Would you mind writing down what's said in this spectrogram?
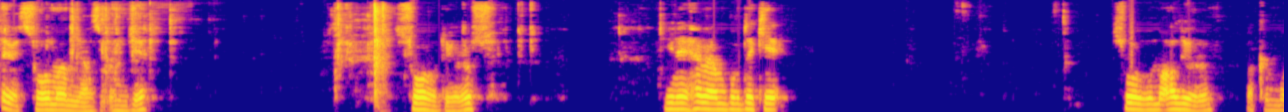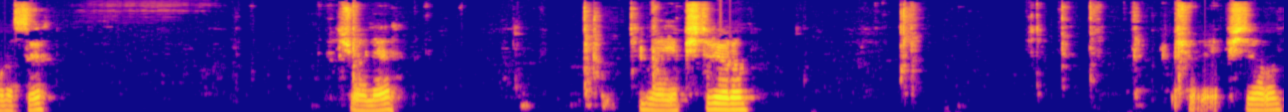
evet sormam lazım önce. Sor diyoruz. Yine hemen buradaki sorgumu alıyorum. Bakın burası. Şöyle buraya yapıştırıyorum. Şöyle yapıştıralım.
